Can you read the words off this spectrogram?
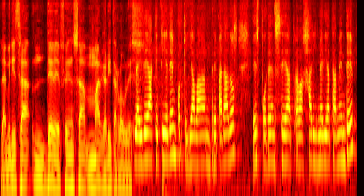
la ministra de Defensa, Margarita Robles. La idea que tienen, porque ya van preparados, es ponerse a trabajar inmediatamente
